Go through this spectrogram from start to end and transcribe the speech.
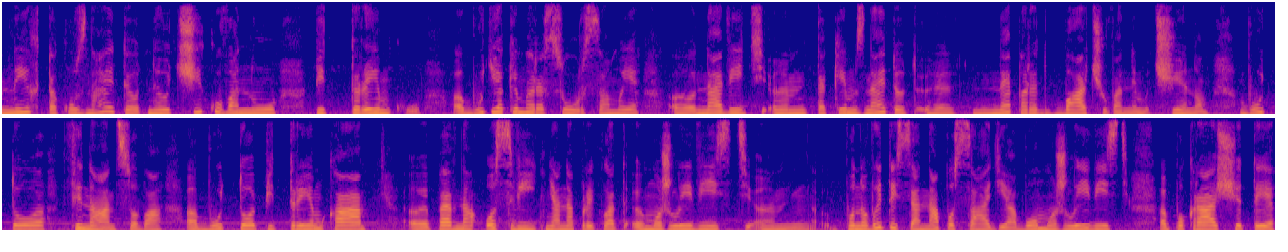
них таку, знаєте, от неочікувану підтримку будь-якими ресурсами, навіть ем, таким, знаєте, от, непередбачуваним чином, будь то фінансова, будь то підтримка. Е, Певна освітня, наприклад, е, можливість ем, поновитися на посаді, або можливість е, покращити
